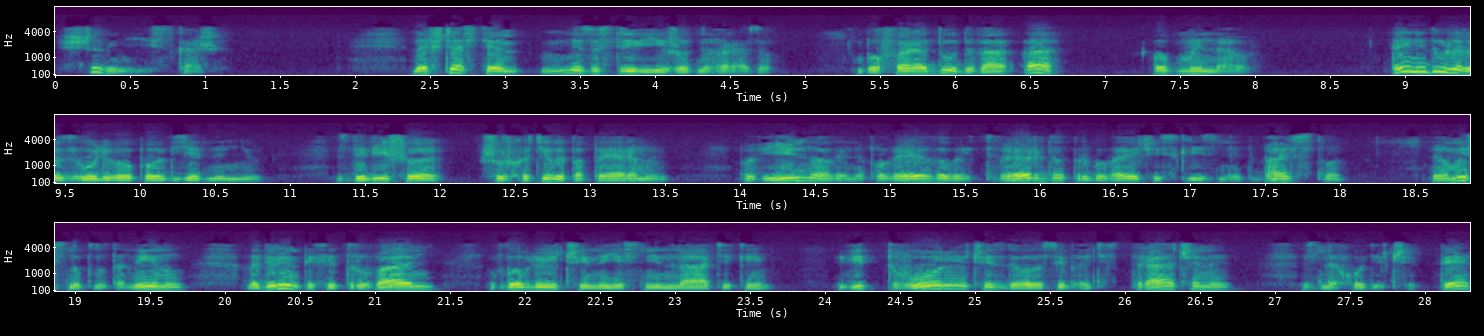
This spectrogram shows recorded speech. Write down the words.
Що він їй скаже? На щастя, не зустрів її жодного разу, бо Фараду 2А обминав. Та й не дуже розгулював по об'єднанню, здебільшого шурхотіли паперами повільно, але наполегливо і твердо пробиваючись крізь недбальство, навмисну плутанину, лабіринти хитрувань, вловлюючи неясні натяки, відтворюючи, здавалося б, геть втрачене, знаходячи те,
